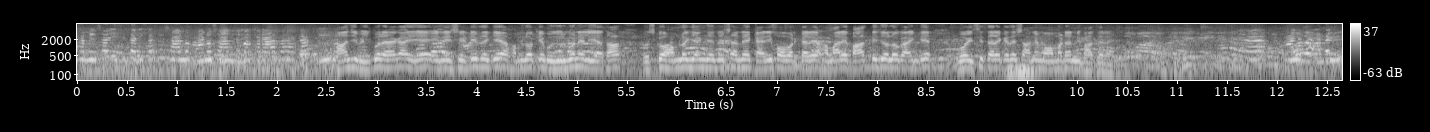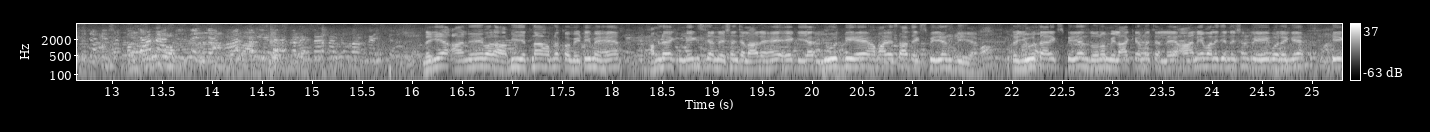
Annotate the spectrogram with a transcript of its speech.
हमेशा इसी तरीके से शान आनो शान से बरकरार रहेगा। हाँ जी बिल्कुल रहेगा। ये इनिशिएटिव देखिए हम लोग के बुज़ुर्गों ने लिया था। उसको हम लोग यंग जनरेशन ने कैरी फॉरवर्ड करे। हमारे बाद भी जो लोग आएँगे वो इसी तरीके से शान मोहम्मदन निभाते रहेंगे। देखिए आने वाला अभी जितना हम लोग कमेटी में है हम लोग एक मिक्स जनरेशन चला रहे हैं। एक यूथ भी है हमारे साथ एक्सपीरियंस भी है। तो यूथ और एक्सपीरियंस दोनों मिला के हम लोग चल रहे हैं। आने वाली जनरेशन को यही बोलेंगे कि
